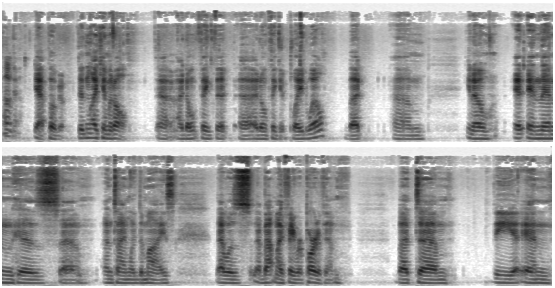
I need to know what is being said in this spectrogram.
Pogo. yeah, Pogo, didn't like him at all. Uh, I don't think that uh, I don't think it played well, but um, you know, and, and then his uh, untimely demise. That was about my favorite part of him. But um, the and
